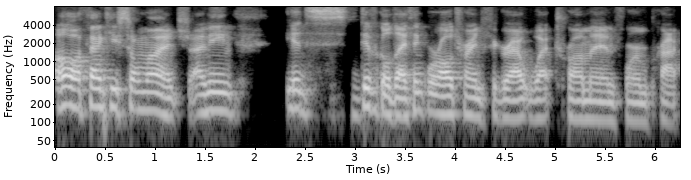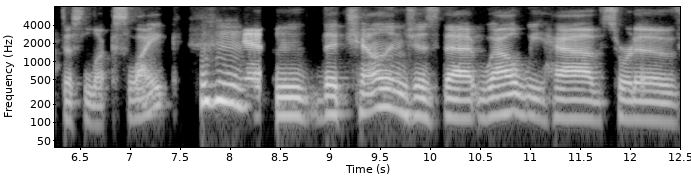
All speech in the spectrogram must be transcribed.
Oh, thank you so much. I mean, it's difficult. I think we're all trying to figure out what trauma informed practice looks like. Mm-hmm. And the challenge is that, while we have sort of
